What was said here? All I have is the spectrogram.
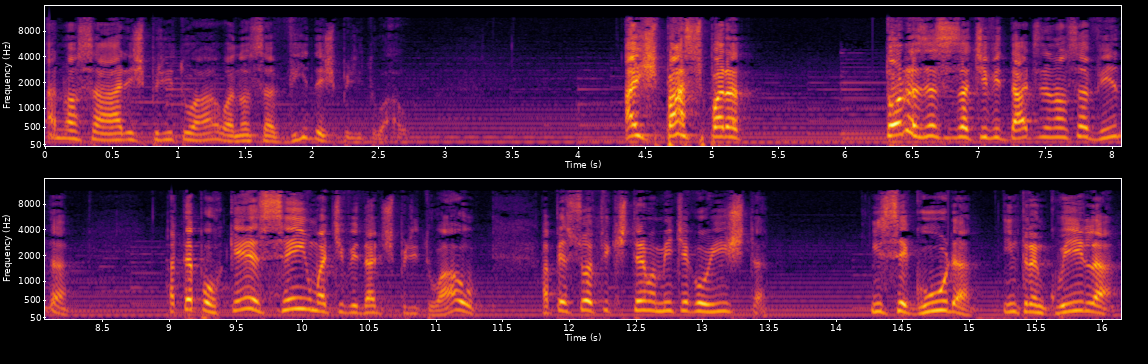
a nossa área espiritual, a nossa vida espiritual. Há espaço para todas essas atividades na nossa vida. Até porque, sem uma atividade espiritual, a pessoa fica extremamente egoísta, insegura, intranquila,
